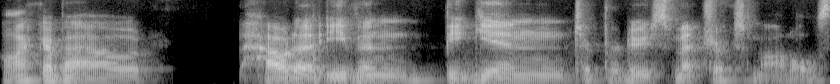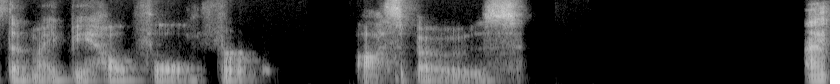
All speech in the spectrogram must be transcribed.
talk about how to even begin to produce metrics models that might be helpful for OSPOs. I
